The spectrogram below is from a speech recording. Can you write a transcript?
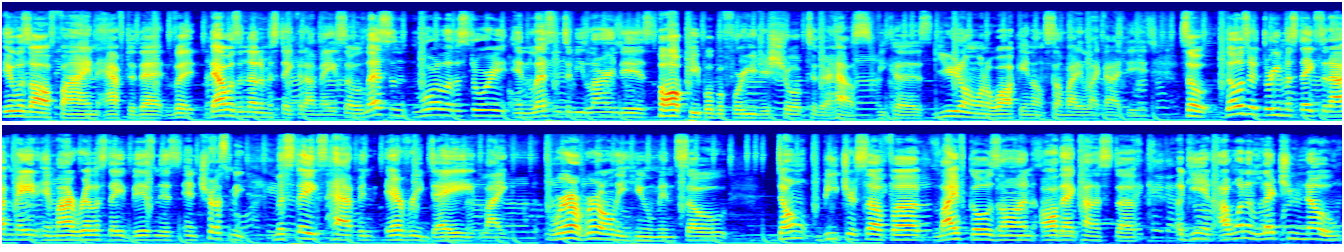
it was all fine after that. But that was another mistake that I made. So lesson, moral of the story, and lesson to be learned is call people before you just show up to their house because you don't want to walk in on somebody like I did. So those are three mistakes that I've made in my real estate business, and trust me, mistakes happen every day. Like we're we're only human, so don't beat yourself up. Life goes on, all that kind of stuff. Again, I want to let you know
